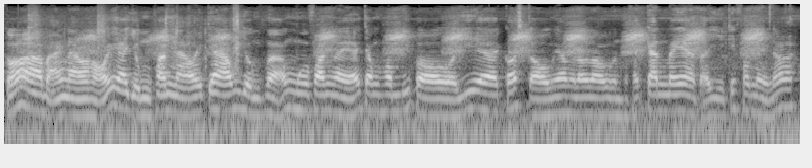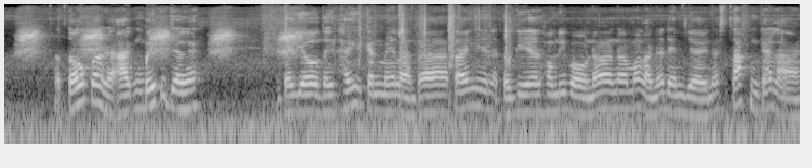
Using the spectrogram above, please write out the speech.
có à, bạn nào hỏi à, dùng phân nào hay cha ông dùng và ông mua phân này ở trong Home Depot với à, Costco nha, mà lâu lâu mình phải canh me, tại vì cái phân này nó nó tốt á rồi ai cũng biết hết trơn á. Người ta vô, người ta thấy cái canh me là người ta tới là tụi kia Home Depot nó nó mỗi lần nó đem về, nó stuck một cái là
